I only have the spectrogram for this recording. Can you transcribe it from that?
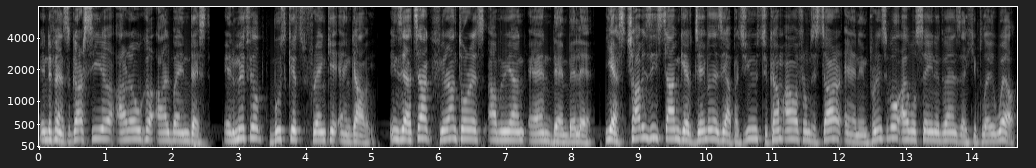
In defense Garcia, Araujo, Alba and Dest. In midfield Busquets, Frenkie and Gavi. In the attack, Ferran Torres, Aubameyang and Dembele. Yes, Xavi this time gave Dembele the opportunity to come out from the start and in principle I will say in advance that he played well.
